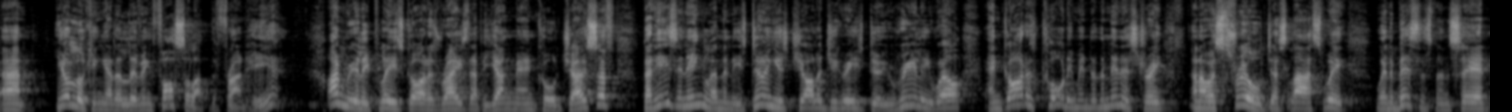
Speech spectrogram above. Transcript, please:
um, you're looking at a living fossil up the front here. I'm really pleased God has raised up a young man called Joseph, but he's in England and he's doing his geology degree, he's doing really well, and God has called him into the ministry. And I was thrilled just last week when a businessman said,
